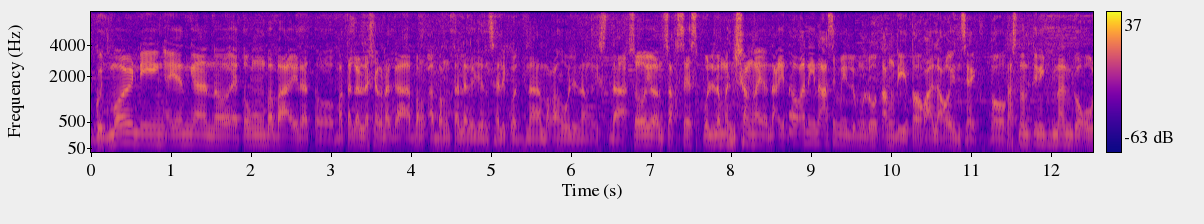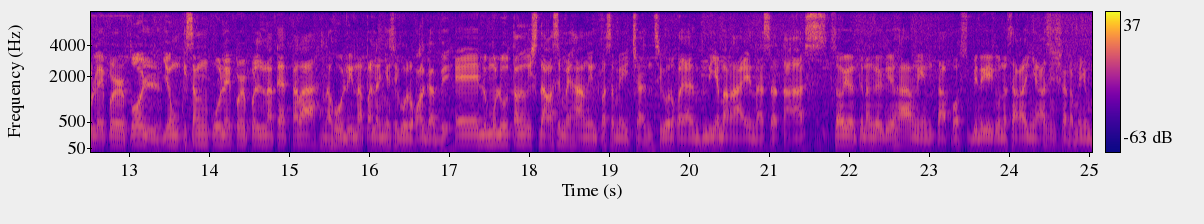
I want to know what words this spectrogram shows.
Good morning. Ayan nga no, itong babae na to, matagal na siyang nag-aabang-abang talaga dyan sa likod na makahuli ng isda. So yun, successful naman siya ngayon. Nakita ko kanina kasi may lumulutang dito, akala ko insekto. Tapos nung tinignan ko kulay purple, yung isang kulay purple na tetra, nahuli na pala niya siguro kagabi. Eh lumulutang yung isda kasi may hangin pa sa may tiyan. Siguro kaya hindi niya makain nasa taas. So yun, tinanggal ko yung hangin, tapos binigay ko na sa kanya kasi siya naman yung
